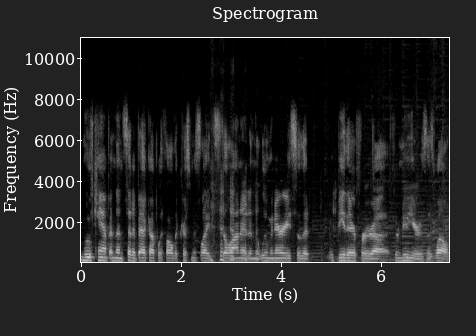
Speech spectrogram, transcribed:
move camp and then set it back up with all the Christmas lights still on it and the luminaries so that we'd be there for, uh, for New Year's as well.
